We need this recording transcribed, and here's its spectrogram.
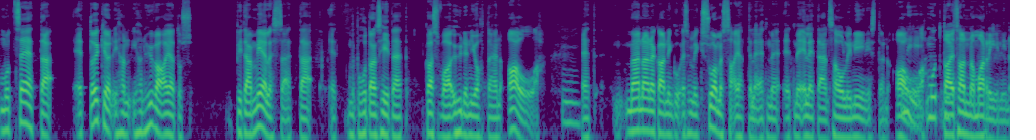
Mutta se, että et toikin on ihan, ihan hyvä ajatus pitää mielessä, että, että me puhutaan siitä, että kasvaa yhden johtajan alla. Mm. Et mä en ainakaan niin kuin esimerkiksi Suomessa ajattele, että me, että me eletään Sauli Niinistön alla niin, mut, tai Sanna Marinin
